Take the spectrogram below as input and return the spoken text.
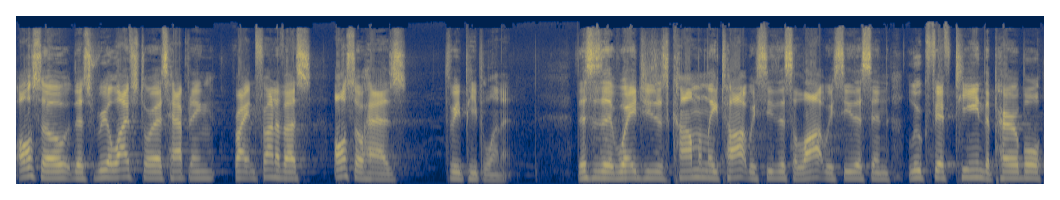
also this real life story that's happening right in front of us also has three people in it. This is a way Jesus commonly taught. We see this a lot. We see this in Luke 15, the parable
